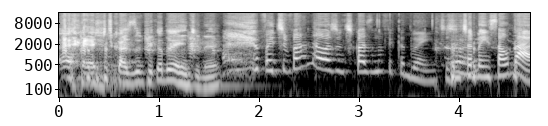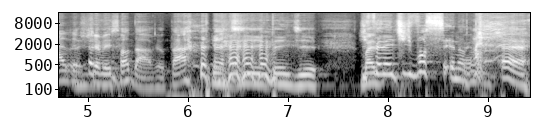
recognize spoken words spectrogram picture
É, a gente quase não fica doente, né? foi tipo, ah não, a gente quase não fica doente. A gente é bem saudável. A gente é bem saudável, tá? Entendi, entendi. Mas, Diferente de você, não. é.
